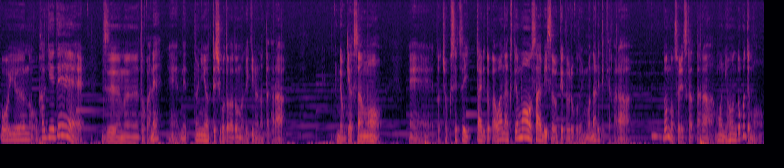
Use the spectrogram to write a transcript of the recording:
こういうのおかげで Zoom とかね、えーネットによって仕事がどんどんできるようになったからでお客さんも、えーと直接行ったりとか会わなくてもサービスを受け取ることにも慣れてきたからどんどんそれ使ったらもう日本どこでも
